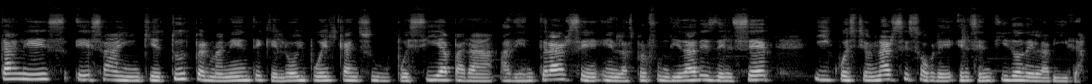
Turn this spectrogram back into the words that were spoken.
tal es esa inquietud permanente que Eloy vuelca en su poesía para adentrarse en las profundidades del ser y cuestionarse sobre el sentido de la vida.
